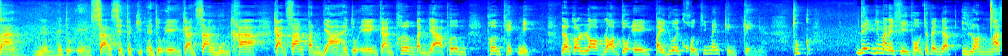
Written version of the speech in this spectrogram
สร้างเงินให้ตัวเอง สร้างเศรษฐกิจให้ตัวเอง การสร้างมูลค่า การสร้างปัญญาให้ตัวเอง การเพิ่มปัญญาเพิ่มเพิ่มเทคนิค แล้วก็รอบล้อมตัวเองไปด้วยคนที่แม่งเก่งๆอะทุกเด้งขึ้นมาในฟีดผมจะเป็นแบบ Elon Musk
